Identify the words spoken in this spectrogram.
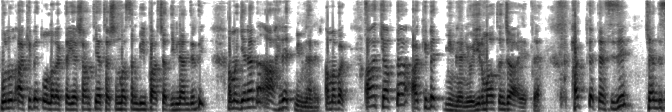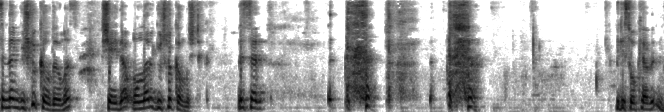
Bunun akibet olarak da yaşantıya taşınmasını bir parça dinlendirdik. Ama genelde ahiret mimlenir. Ama bak Akaf'ta akibet mimleniyor 26. ayette. Hakikaten sizi kendisinden güçlü kıldığımız şeyde onları güçlü kılmıştık. Mesela Birisi okuyabilir mi?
